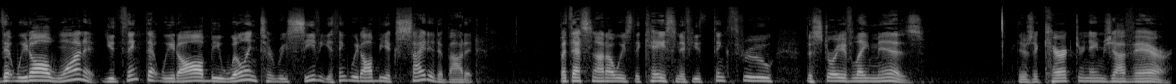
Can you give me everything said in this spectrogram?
that we'd all want it. You'd think that we'd all be willing to receive it. You think we'd all be excited about it. But that's not always the case. And if you think through the story of Les Mis, there's a character named Javert.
